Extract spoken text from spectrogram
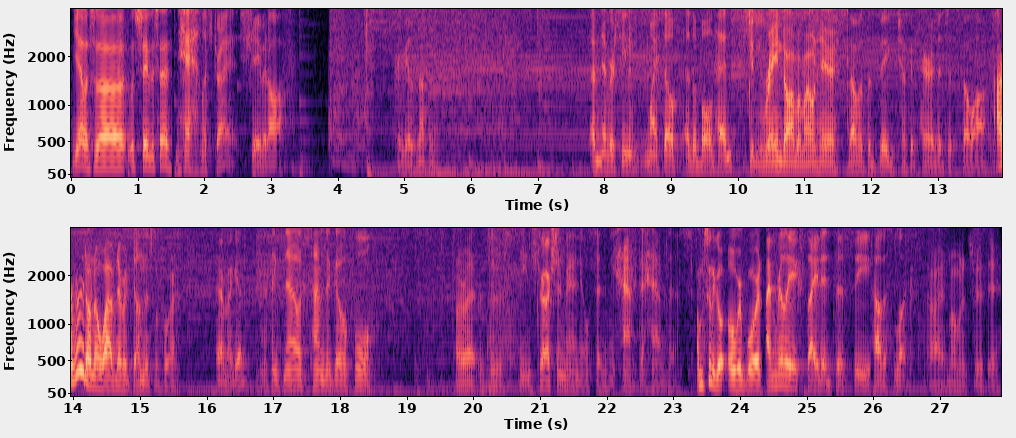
Yeah, let's, uh, let's shave this head. Yeah, let's try it. Shave it off. There goes nothing. I've never seen myself as a bald head. Getting rained on by my own hair. That was a big chunk of hair that just fell off. I really don't know why I've never done this before. There, am I good? I think now it's time to go full. All right, let's do this. The instruction manual said that we have to have this. I'm just gonna go overboard. I'm really excited to see how this looks. All right, moment of truth here.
